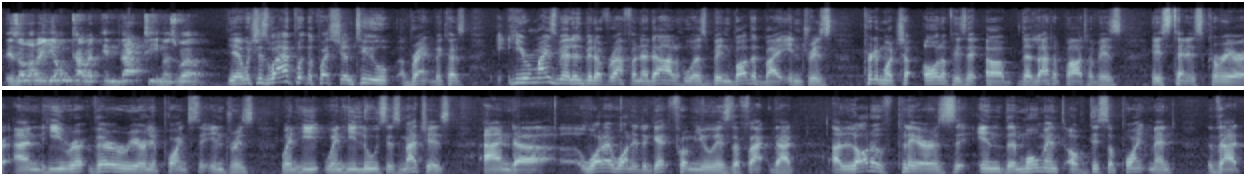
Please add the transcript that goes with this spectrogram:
there's a lot of young talent in that team as well. Yeah, which is why I put the question to you, Brent, because he reminds me a little bit of Rafa Nadal, who has been bothered by injuries pretty much all of his uh, the latter part of his his tennis career, and he very rarely points to injuries when he when he loses matches. And uh, what I wanted to get from you is the fact that a lot of players, in the moment of disappointment that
